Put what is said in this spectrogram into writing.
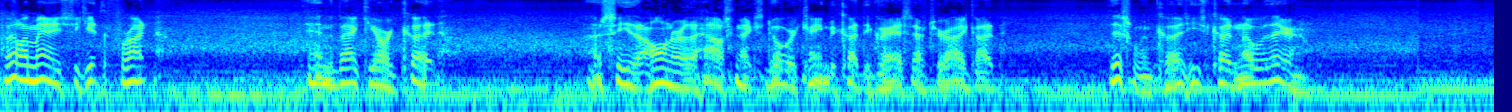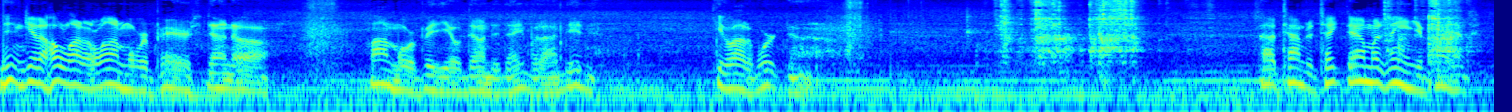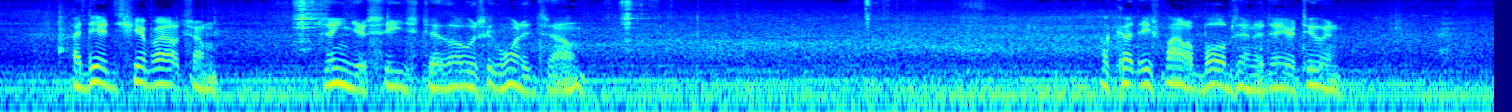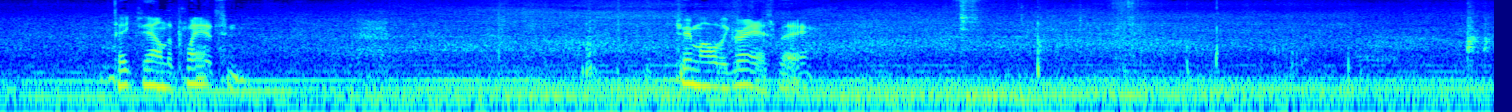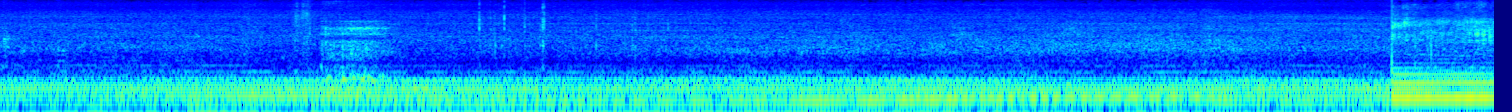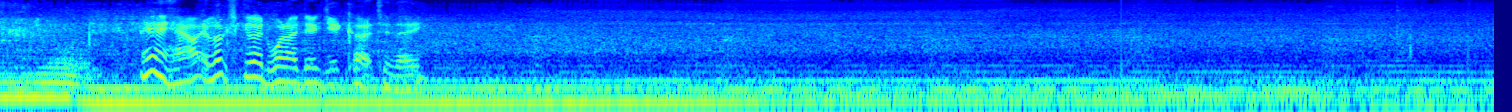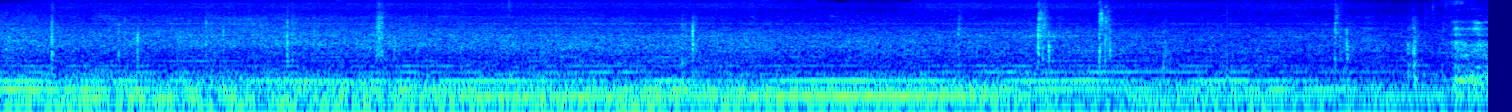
Well, I managed to get the front and the backyard cut. I see the owner of the house next door came to cut the grass after I got this one cut. He's cutting over there. Didn't get a whole lot of lawnmower repairs done, uh, lawnmower video done today, but I did get a lot of work done. About time to take down my zinnia plants. I did ship out some zinnia seeds to those who wanted some. I'll cut these final bulbs in a day or two and take down the plants and trim all the grass back. Anyhow, it looks good what I did get cut today.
